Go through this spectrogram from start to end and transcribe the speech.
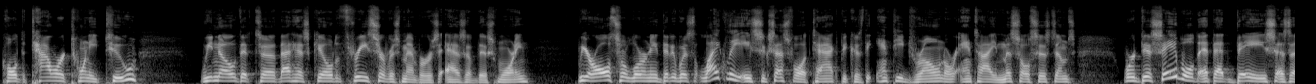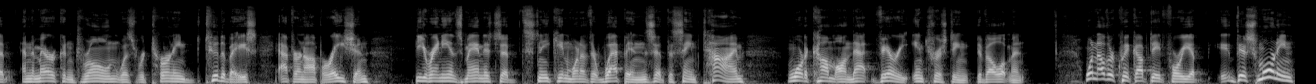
called Tower 22. We know that uh, that has killed three service members as of this morning. We are also learning that it was likely a successful attack because the anti drone or anti missile systems were disabled at that base as a, an American drone was returning to the base after an operation. The Iranians managed to sneak in one of their weapons at the same time more to come on that very interesting development. One other quick update for you. This morning,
